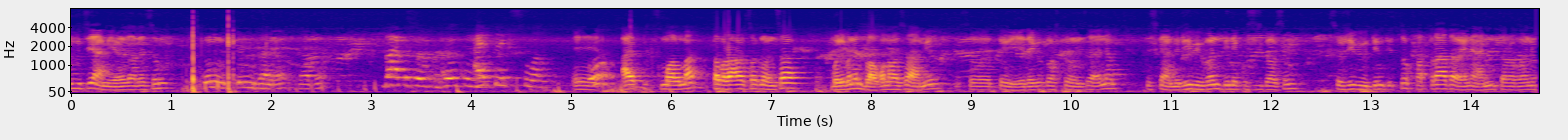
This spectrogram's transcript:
टू चाहिँ हामी हेरेर जाँदैछौँ। कुन कुन जाने हो ए आइपिक्स मलमा तपाईँहरू आउन सक्नुहुन्छ। भोलि पनि भ्लग बनाउँछौँ हामी। सो त्यो हेरेको कस्तो हुन्छ होइन? त्यसको हामी रिभ्यू पनि दिने कोसिस गर्छौँ। सो रिभ्यू दिन त्यस्तो खतरा त होइन हामी तर पनि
